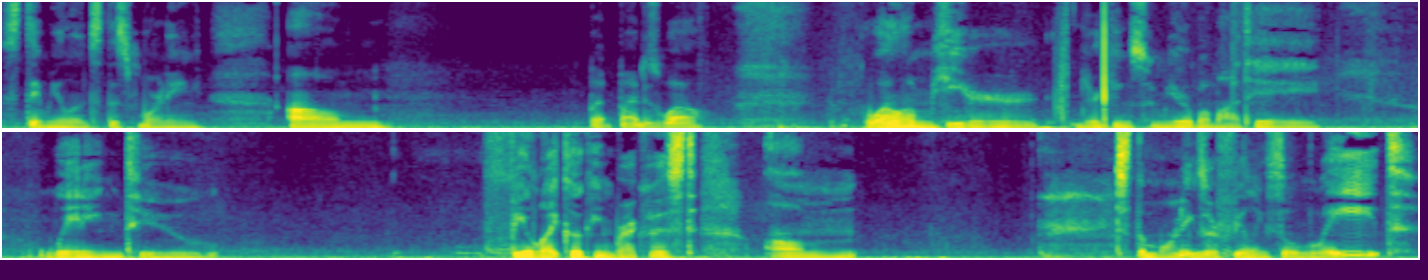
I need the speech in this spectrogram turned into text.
stimulants this morning. Um but might as well. While I'm here drinking some yerba mate, waiting to feel like cooking breakfast. Um, the mornings are feeling so late.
